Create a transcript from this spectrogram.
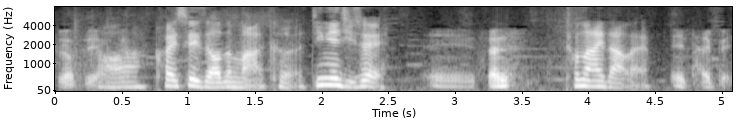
不要这样。好啊，快睡着的马克，今年几岁？呃，三十。从哪里打来？哎，台北。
